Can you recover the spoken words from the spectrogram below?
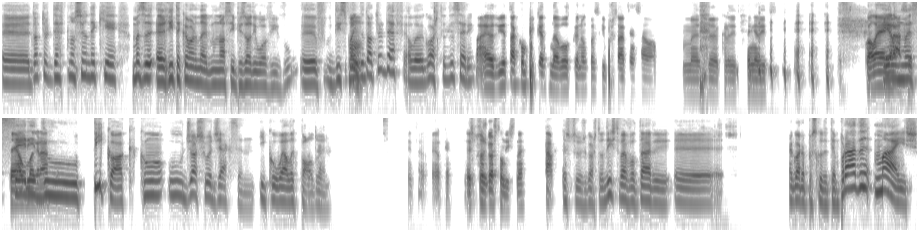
Uh, eh, Dr. Death, não sei onde é que é, mas a, a Rita Camarneiro, no nosso episódio ao vivo, uh, disse bem hum. de Dr. Death, ela gosta da série. Ah, eu devia estar com um picante na boca, não consegui prestar atenção, mas acredito que tenha dito. Qual é a é graça? Uma série uma do Peacock com o Joshua Jackson e com o Alec Baldwin. Então, é ok. As pessoas gostam disto, não é? Tá. As pessoas gostam disto, vai voltar agora para a segunda temporada, mais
